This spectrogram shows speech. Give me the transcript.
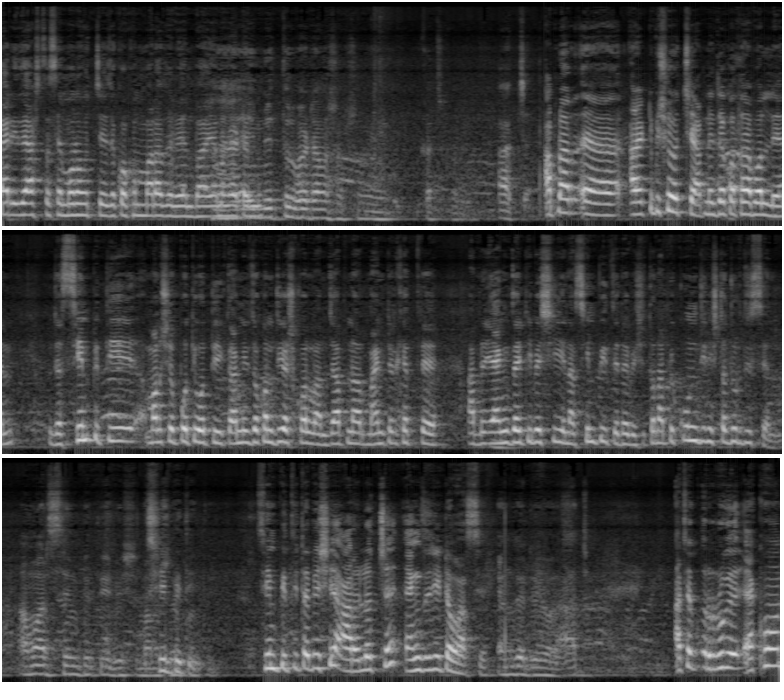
গাড়িতে আসতেছে মনে হচ্ছে যে কখন মারা যাবেন বা এমন হ্যাঁ, একটা মৃত্যুর ভয়টা আমার সবসময় কাজ করে। আচ্ছা আপনার আরেকটি বিষয় হচ্ছে আপনি যে কথা বললেন যে সিম্পিতি মানুষের প্রতি অতিরিক্ত। আমি যখন জিজ্ঞেস করলাম যে আপনার মাইন্ডের ক্ষেত্রে আপনি অ্যাংজাইটি বেশি না সিম্পিতিটা বেশি তখন আপনি কোন জিনিসটা জোর দিচ্ছেন? আমার সিম্পিতি বেশি সিম্পিতি সিম্পিতিটা বেশি আর হলো হচ্ছে অ্যাংজাইটিটাও আছে। আচ্ছা। আচ্ছা রোগী এখন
